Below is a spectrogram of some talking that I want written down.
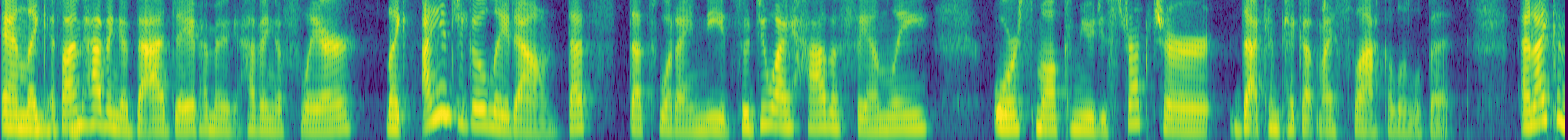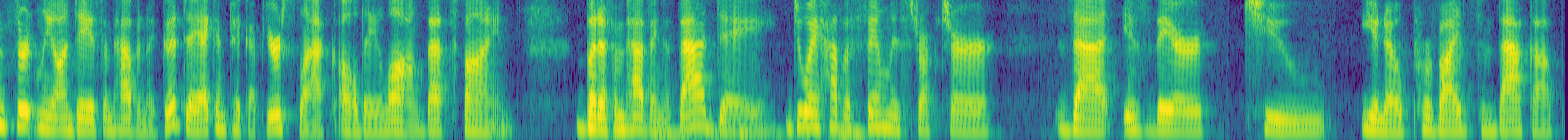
And like mm-hmm. if I'm having a bad day, if I'm having a flare, like I need to go lay down. That's that's what I need. So do I have a family or small community structure that can pick up my slack a little bit. And I can certainly, on days I'm having a good day, I can pick up your slack all day long. That's fine. But if I'm having a bad day, do I have a family structure that is there to, you know, provide some backup?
